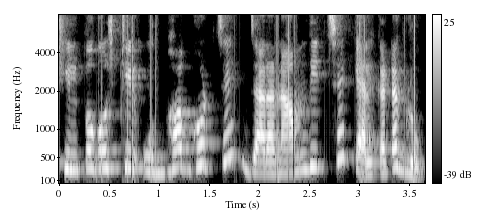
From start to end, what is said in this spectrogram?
শিল্পগোষ্ঠীর উদ্ভব ঘটছে, যারা নাম দিচ্ছে ক্যালকাটা গ্রুপ।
